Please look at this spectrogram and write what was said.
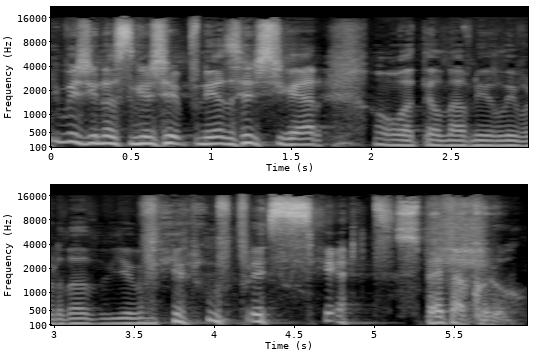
Imagina o senhor japonês a chegar a um hotel na Avenida Liberdade e a ver o preço certo. Espetáculo!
